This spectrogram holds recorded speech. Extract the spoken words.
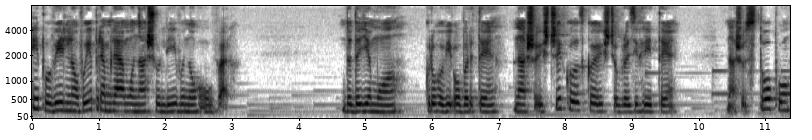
І повільно випрямляємо нашу ліву ногу вверх. Додаємо кругові оберти нашою щиколоткою, щоб розігріти нашу стопу.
